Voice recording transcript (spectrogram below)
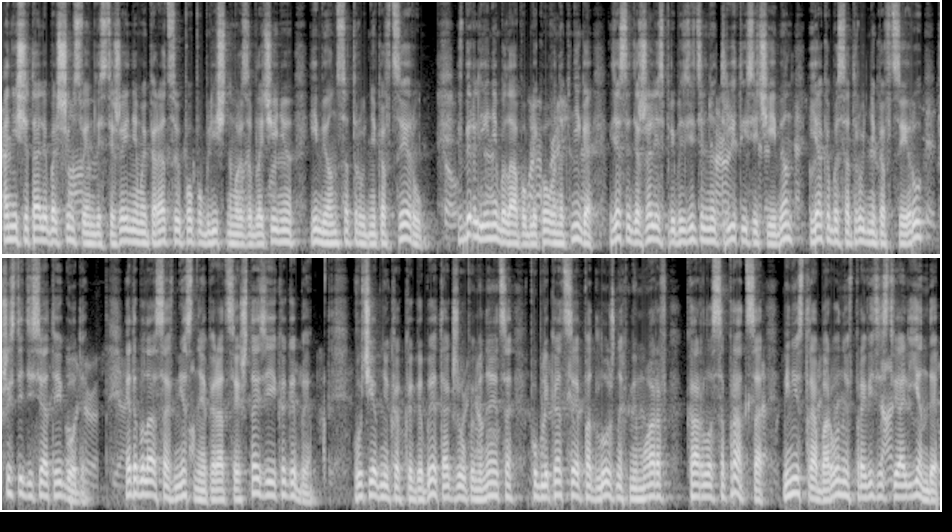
Они считали большим своим достижением операцию по публичному разоблачению имен сотрудников ЦРУ. В Берлине была опубликована книга, где содержались приблизительно 3000 имен якобы сотрудников ЦРУ в 60-е годы. Это была совместная операция Штази и КГБ. В учебниках КГБ также упоминается публикация подложных мемуаров Карлоса Пратца, министра обороны в правительстве Альенде,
